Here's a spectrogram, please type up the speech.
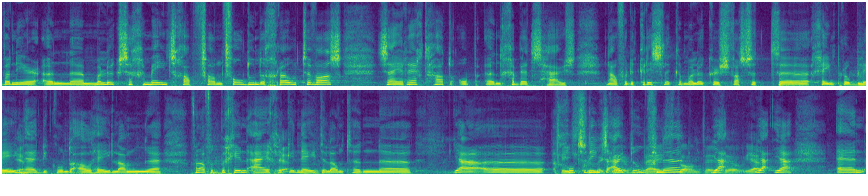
wanneer een eh, Molukse gemeenschap van voldoende grootte was, zij recht had op een gebedshuis. Nou, voor de christelijke Molukkers was het eh, geen probleem. Ja. Hè. Die konden al heel lang, eh, vanaf het begin eigenlijk Ja. in Nederland een eh, ja, godsdienst uitoefenen. ja, zo, ja. ja. En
